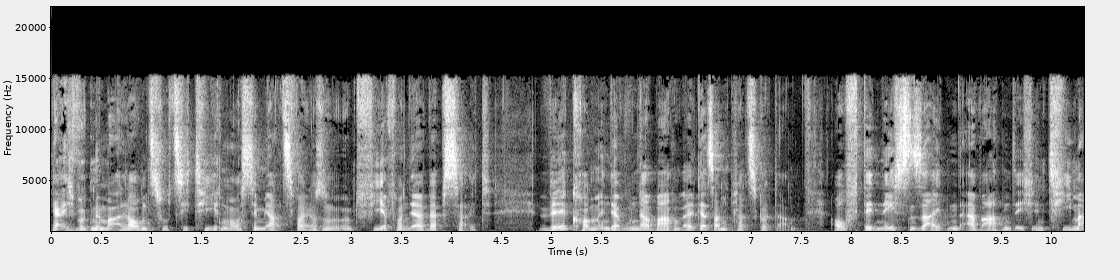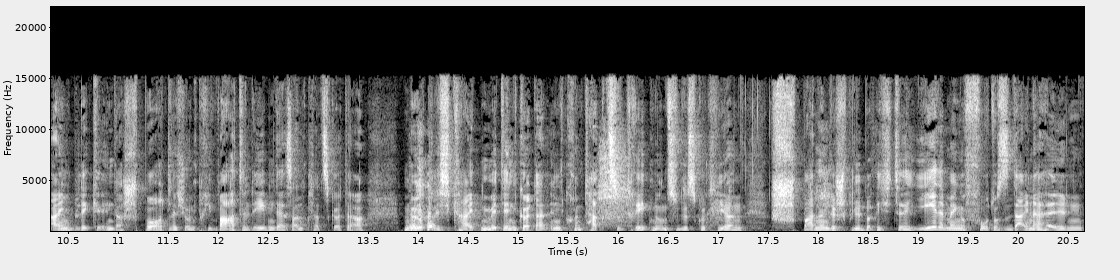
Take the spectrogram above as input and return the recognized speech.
Ja, ich würde mir mal erlauben zu zitieren aus dem Jahr 2004 von der Website. Willkommen in der wunderbaren Welt der Sandplatzgötter. Auf den nächsten Seiten erwarten dich intime Einblicke in das sportliche und private Leben der Sandplatzgötter, Möglichkeiten mit den Göttern in Kontakt zu treten und zu diskutieren, spannende Spielberichte, jede Menge Fotos deiner Helden,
